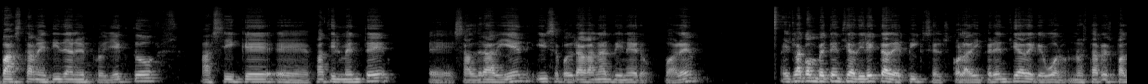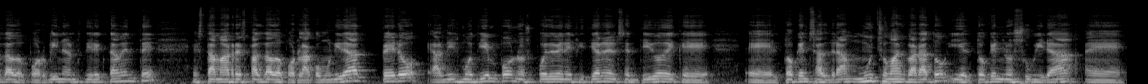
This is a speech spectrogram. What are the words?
pasta metida en el proyecto, así que fácilmente eh, saldrá bien y se podrá ganar dinero, ¿vale? Es la competencia directa de Pixels, con la diferencia de que, bueno, no está respaldado por Binance directamente, está más respaldado por la comunidad, pero al mismo tiempo nos puede beneficiar en el sentido de que eh, el token saldrá mucho más barato y el token no subirá eh,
